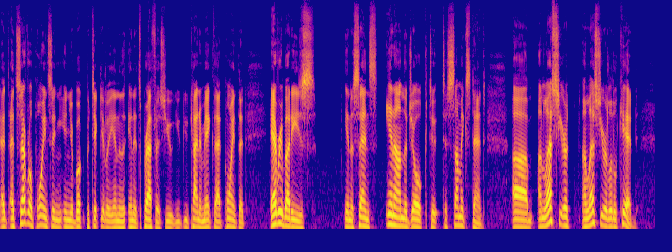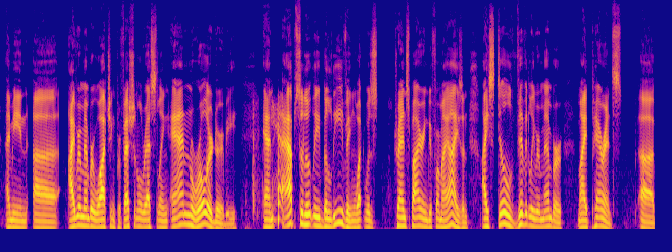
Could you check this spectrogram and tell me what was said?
at, at, several points in in your book, particularly in in its preface, you you, you kind of make that point that everybody's in a sense, in on the joke to to some extent, um, unless you're unless you're a little kid. I mean, uh, I remember watching professional wrestling and roller derby, and yeah. absolutely believing what was transpiring before my eyes. And I still vividly remember my parents uh,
